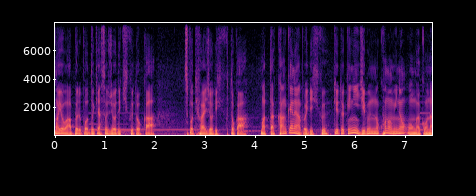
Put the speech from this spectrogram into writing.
まあ、要は Apple Podcast 上で聞くとか Spotify 上で聞くとか全く関係ないアプリで聞くっていう時に自分の好みの音楽を流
